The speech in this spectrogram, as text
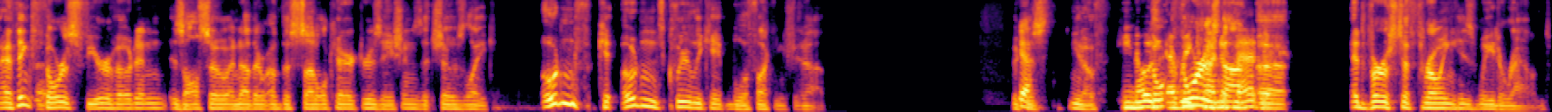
And I think Uh, Thor's fear of Odin is also another of the subtle characterizations that shows like Odin Odin's clearly capable of fucking shit up. Yeah. Because you know he knows Thor, every Thor kind is of not magic uh, adverse to throwing his weight around.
